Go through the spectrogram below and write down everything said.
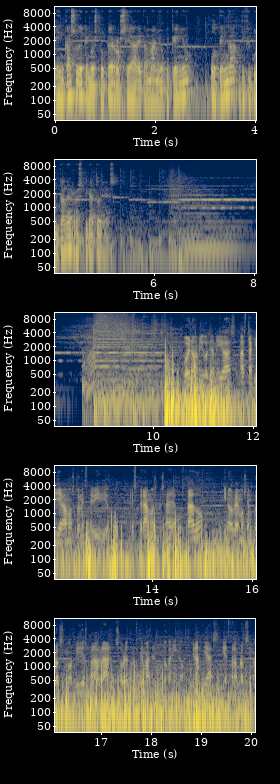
en caso de que nuestro perro sea de tamaño pequeño o tenga dificultades respiratorias. Bueno amigos y amigas, hasta aquí llegamos con este vídeo. Esperamos que os haya gustado y nos vemos en próximos vídeos para hablar sobre otros temas del mundo canino. Gracias y hasta la próxima.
